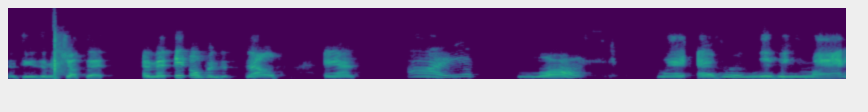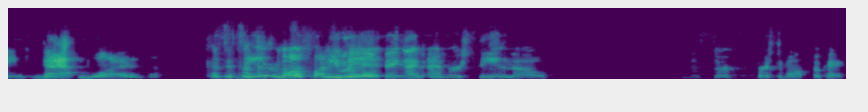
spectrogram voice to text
and sees him and shuts it. And then it opens itself. And I lost my ever living mind. That was Because it's the most funny beautiful bit. thing I've ever seen, though. The cir- First of all, okay,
